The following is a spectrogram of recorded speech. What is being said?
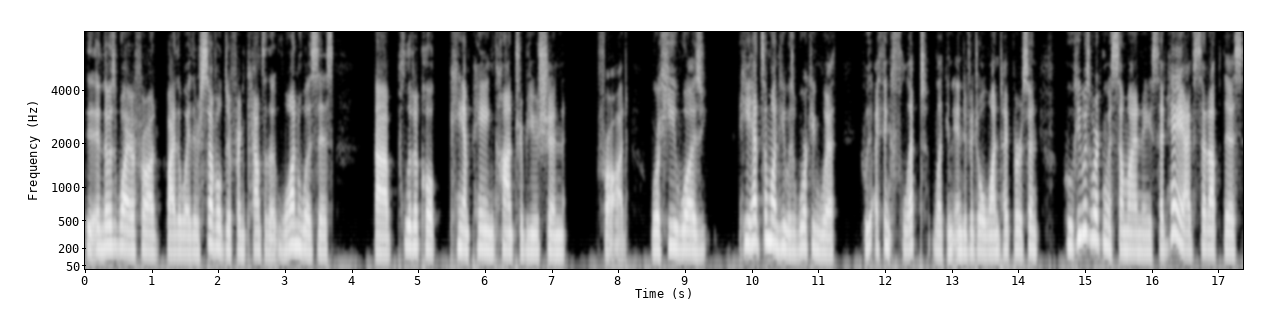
in those wire fraud. By the way, there's several different counts of that. One was this uh, political campaign contribution fraud, where he was he had someone he was working with who I think flipped like an individual one type person who he was working with someone and he said, Hey, I've set up this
